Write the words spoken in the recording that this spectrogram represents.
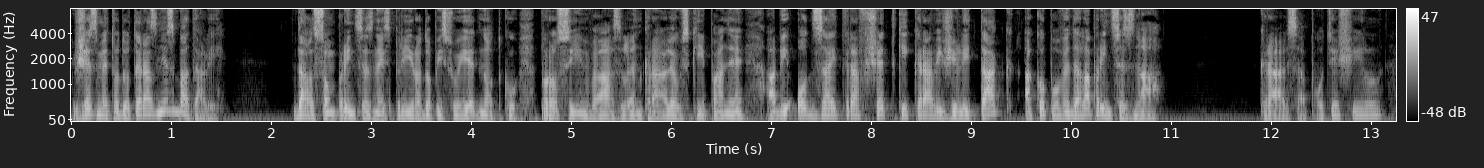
že sme to doteraz nezbadali. Dal som princeznej z prírodopisu jednotku. Prosím vás len, kráľovský pane, aby od zajtra všetky kravy žili tak, ako povedala princezná. Kráľ sa potešil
